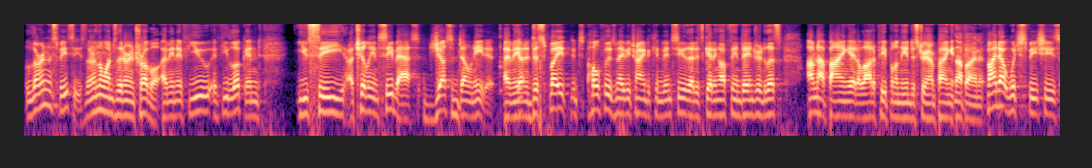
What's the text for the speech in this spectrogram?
Learn the species. Learn the ones that are in trouble. I mean, if you if you look and you see a Chilean sea bass, just don't eat it. I mean, Yep. despite Whole Foods maybe trying to convince you that it's getting off the endangered list, I'm not buying it. A lot of people in the industry aren't buying it. Not buying it. Find out which species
